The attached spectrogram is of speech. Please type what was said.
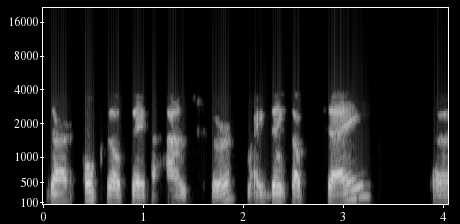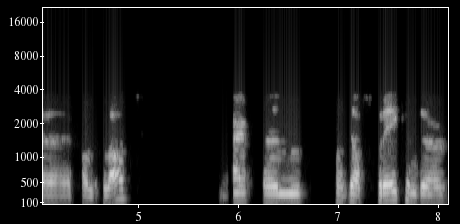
daar ook wel tegen aanscheurt. Maar ik denk dat zij, van de blad, daar een vanzelfsprekender,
